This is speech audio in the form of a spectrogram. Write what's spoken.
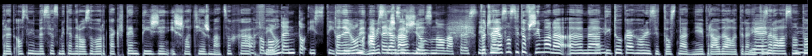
pred 8 mesiacmi ten rozhovor, tak v ten týždeň išla tiež Macocha a to film? bol tento istý to film neviem, a teraz vážne? išiel znova, presne Počkaj, ja som si to všimla na, na titulkách, hovorím si, to snad nie je pravda, ale teda je, nepozerala som je. to.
